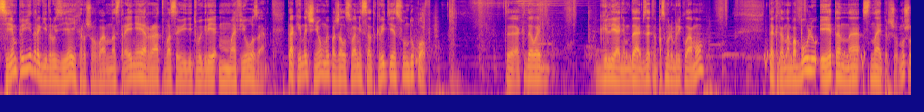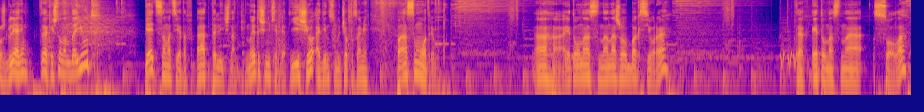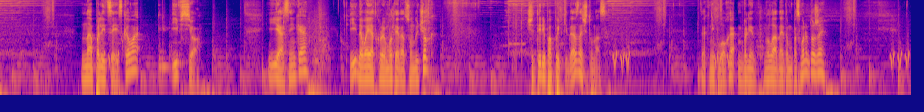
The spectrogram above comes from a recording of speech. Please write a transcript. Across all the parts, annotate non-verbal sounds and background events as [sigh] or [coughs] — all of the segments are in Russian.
Всем привет, дорогие друзья, и хорошего вам настроения. Я рад вас видеть в игре Мафиоза. Так, и начнем мы, пожалуй, с вами с открытия сундуков. Так, давай глянем. Да, обязательно посмотрим рекламу. Так, это на бабулю, и это на снайпершу. Ну что ж, глянем. Так, и что нам дают? Пять самоцветов. Отлично. Но это еще не все, ребят. Еще один сундучок мы с вами посмотрим. Ага, это у нас на нашего боксера. Так, это у нас на соло На полицейского И все Ясненько. И давай откроем вот этот сундучок. Четыре попытки, да, значит, у нас? Так, неплохо. Блин, ну ладно, это мы посмотрим тоже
